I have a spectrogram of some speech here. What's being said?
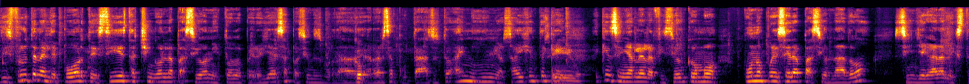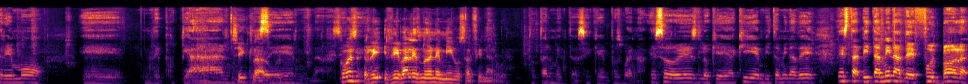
disfruten el deporte, sí está chingón la pasión y todo, pero ya esa pasión desbordada, de agarrarse a putazos, y todo. hay niños, hay gente Sí, que güey. hay que enseñarle a la afición cómo uno puede ser apasionado sin llegar al extremo eh, de putear, Sí, ni claro, de hacer, ni nada. Así ¿Cómo es? que- rivales no enemigos al final, güey. Totalmente, así que pues bueno, eso es lo que aquí en Vitamina D, esta vitamina de fútbol,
